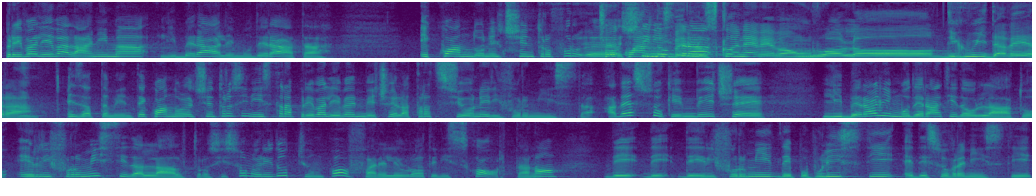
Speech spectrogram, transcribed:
prevaleva l'anima liberale, moderata, e quando nel centro Cioè, quando Berlusconi aveva un ruolo di guida vera? Esattamente, quando nel centrosinistra prevaleva invece la trazione riformista. Adesso che invece liberali e moderati da un lato e riformisti dall'altro si sono ridotti un po' a fare le ruote di scorta no? dei, dei- dei riformi, dei populisti e dei sovranisti,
